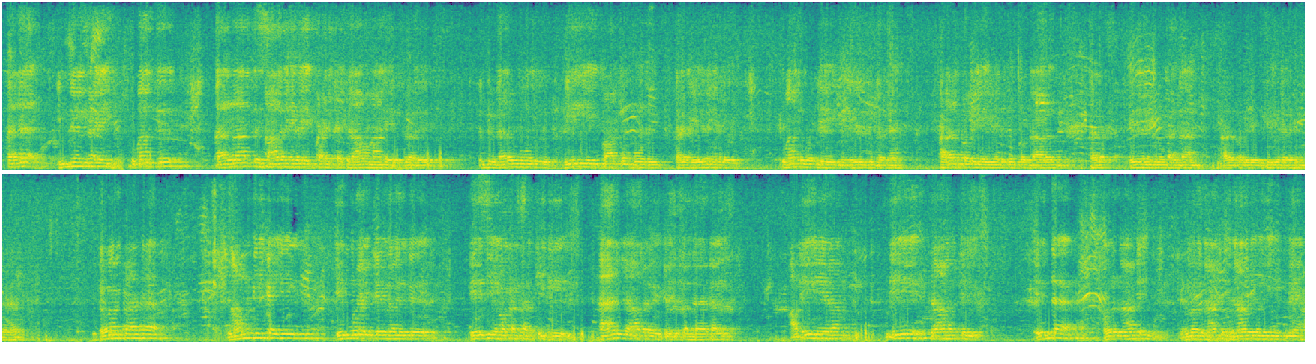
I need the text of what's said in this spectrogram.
பல இன்னல்களை சுமந்து வரலாற்று சாதனைகளை படைத்த கிராமமாக இருக்கிறது என்று வரும்போது வீதியை பார்க்கும்போது பல வேதனைகளை சுமந்து கொண்டே இருக்கின்றன. கடற்கொலையை எடுத்துக்கொண்டாலும் பல வேதனைகளும் தான் கடற்பொழியை செய்து வருகின்றன. இதற்காக நம்பிக்கையை இம்முறை தேர்தலுக்கு தேசிய மக்கள் சக்திக்கு ஆதரவை பெற்றுத் தந்தார்கள் அதே நேரம் இதே கிராமத்தில் எந்த ஒரு நாட்டின் எமது நாட்டின் ஜனாதிபதியின் இன்றைய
